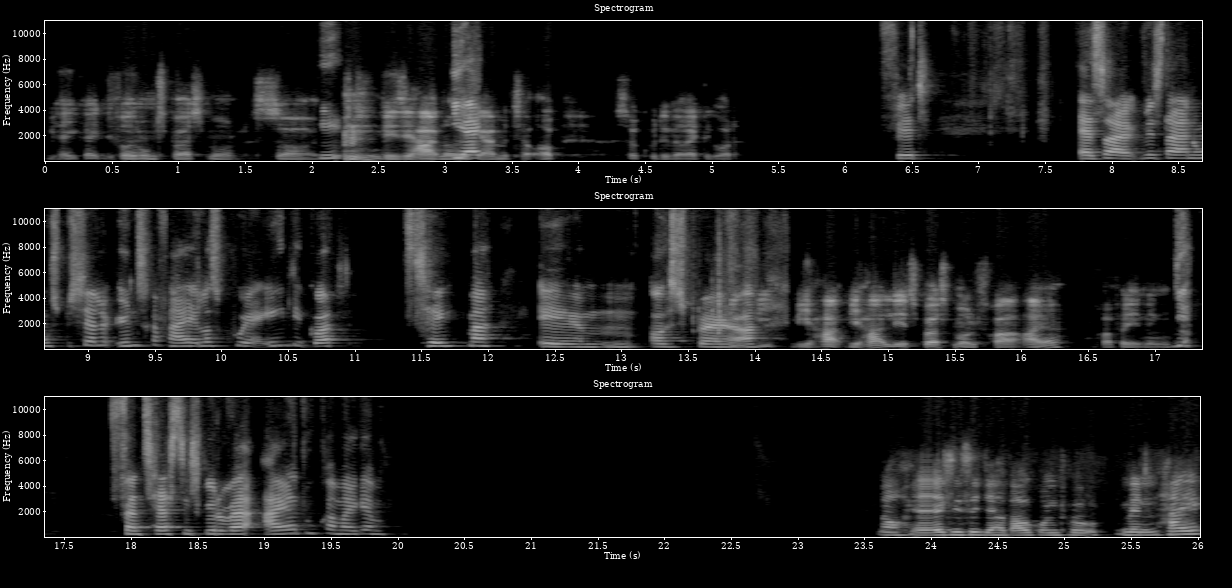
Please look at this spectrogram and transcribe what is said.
vi har ikke rigtig fået nogen spørgsmål, så I, hvis I har noget, ja. I gerne vil tage op, så kunne det være rigtig godt. Fedt. Altså, hvis der er nogle specielle ønsker fra jer, ellers kunne jeg egentlig godt tænke mig øhm, at spørge... Vi, vi, har, vi har lige et spørgsmål fra Aya fra foreningen. Ja, fantastisk. Vil du være Aya, du kommer igennem? Nå, jeg har ikke lige set, at jeg har baggrund på. Men hej.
